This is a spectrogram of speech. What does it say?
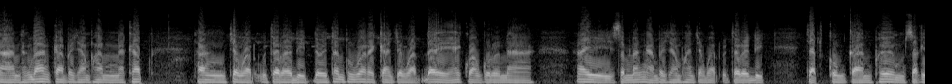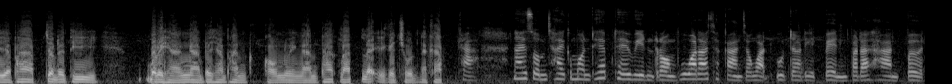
งานทางด้านการประชาพันธ์นะครับ ทางจังหวัดอุตรดิตถ์โดยท่านผู้ว่าราชการจังหวัดได้ให้ความกรุณา ให้สำนักงานประชาพันธ์จังหวัดอุตรดิตถ์จัดโครงการเพิ่มศักยภาพ เจ้าหน้าที่บริหารงานประชาพันธ์ของหน่วยงานภาครัฐและเอกชนนะครับค่ะ นายสมชัยกมลเทพเทวิน รองผู้ว่าราชการจังหวัดอุตรดิตถ์เป็นประธานเปิด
